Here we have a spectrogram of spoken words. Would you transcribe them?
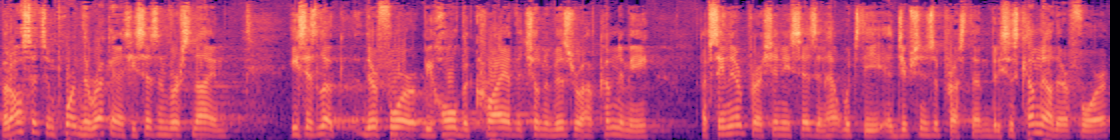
But also, it's important to recognize, he says in verse 9, he says, Look, therefore, behold, the cry of the children of Israel have come to me. I've seen their oppression, he says, in how, which the Egyptians oppressed them. But he says, Come now, therefore,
